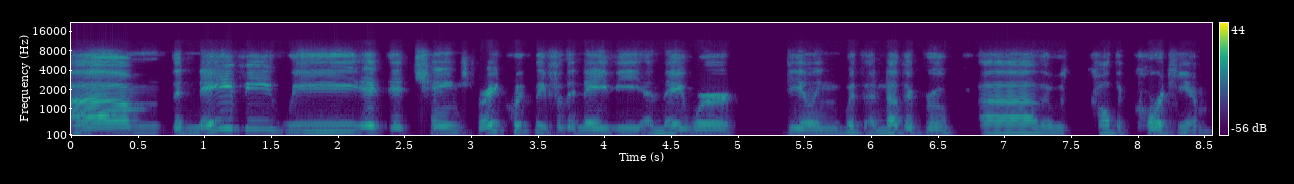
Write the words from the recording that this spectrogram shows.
Um, the Navy, we it, it changed very quickly for the Navy, and they were dealing with another group uh, that was called the Cortium,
